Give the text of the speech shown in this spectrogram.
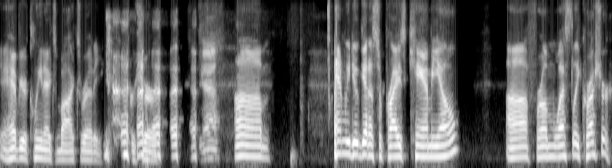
have your Kleenex box ready for sure. Yeah. Um, and we do get a surprise cameo uh from Wesley Crusher.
